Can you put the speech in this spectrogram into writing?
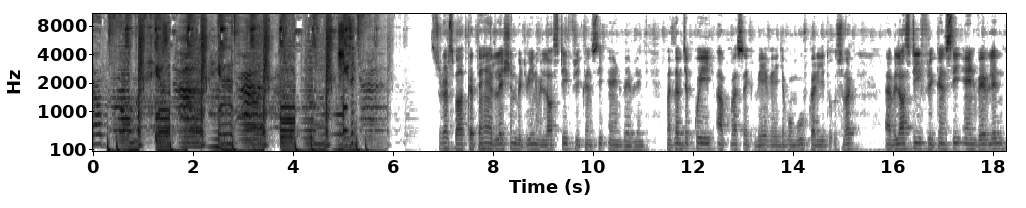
Is not. स्टूडेंट्स बात करते हैं relation between velocity frequency and wavelength मतलब जब कोई आपके पास एक वेव है, जब वो मूव करिए तो उस वक्त वेलोसिटी फ्रीक्वेंसी एंड वेवलेंथ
